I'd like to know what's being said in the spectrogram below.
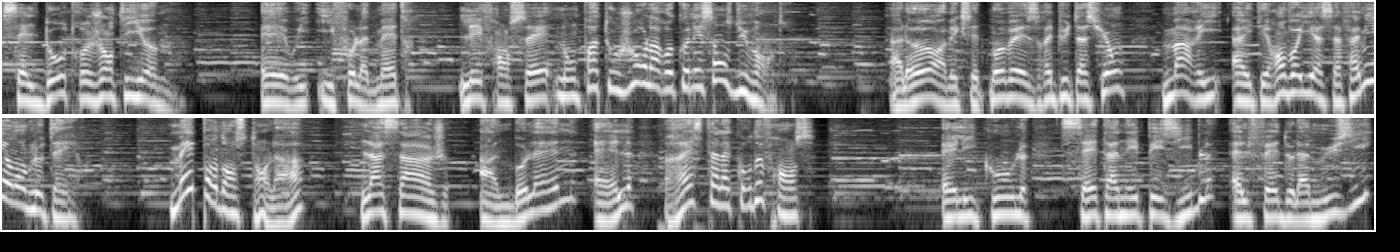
celle d'autres gentilshommes. Eh oui, il faut l'admettre, les Français n'ont pas toujours la reconnaissance du ventre. Alors, avec cette mauvaise réputation, Marie a été renvoyée à sa famille en Angleterre. Mais pendant ce temps-là, la sage Anne Boleyn, elle, reste à la cour de France. Elle y coule sept années paisibles, elle fait de la musique,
